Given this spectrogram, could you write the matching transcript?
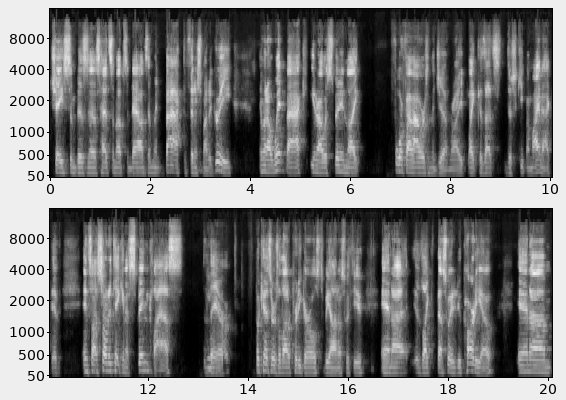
chased some business, had some ups and downs, and went back to finish my degree. And when I went back, you know, I was spending like four or five hours in the gym, right? Like, because that's just keep my mind active. And so I started taking a spin class mm-hmm. there because there was a lot of pretty girls, to be honest with you. And uh, it was like best way to do cardio. And um,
